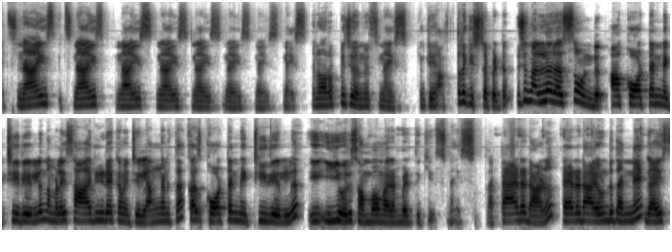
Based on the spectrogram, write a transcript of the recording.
It's nice it's nice nice nice nice nice nice nice ഞാൻ ഉറപ്പിച്ചു തന്നു ഇറ്റ്സ് നൈസ് എനിക്ക് അത്രയ്ക്ക് ഇഷ്ടപ്പെട്ട്. പക്ഷെ നല്ല രസമുണ്ട്. ആ കോട്ടൺ മെറ്റീരിയലിൽ നമ്മൾ ഈ സാരിയുടെ ഒക്കെ മെറ്റീരിയൽ അങ്ങനത്തെ കോട്ടൺ മെറ്റീരിയലിൽ ഈ ഈ ഒരു സംഭവം വരുമ്പോഴത്തേക്ക് നൈസ് പാഡഡ് ആണ്. പാഡഡ് ആയതുകൊണ്ട് തന്നെ ഗൈസ്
